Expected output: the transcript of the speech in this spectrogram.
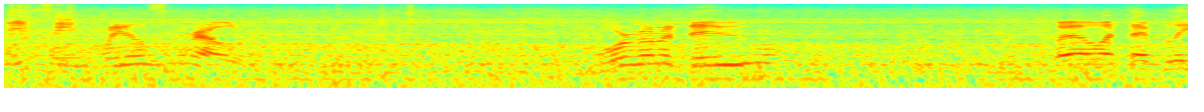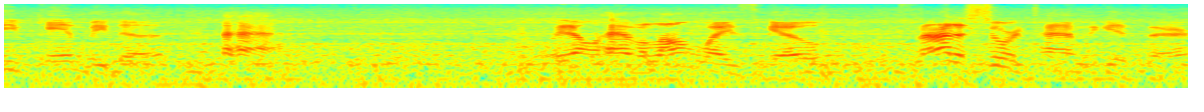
18 wheels and rolling. We're gonna do well what they believe can be done. we don't have a long ways to go. Not a short time to get there.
